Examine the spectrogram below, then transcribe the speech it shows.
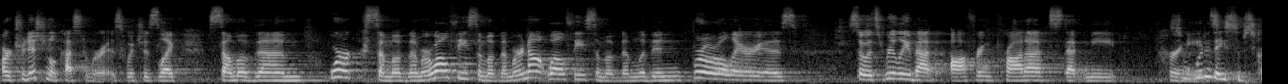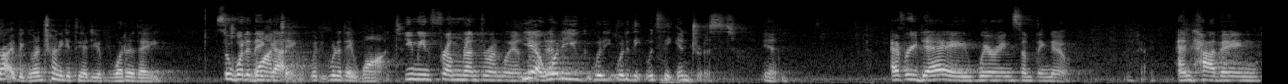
our traditional customer is, which is like some of them work, some of them are wealthy, some of them are not wealthy, some of them live in rural areas. So it's really about offering products that meet her So needs. what are they subscribing? I'm trying to get the idea of what are they So what do they wanting? What, what do they want? You mean from Rent the Runway Unlimited? Yeah, what do you what, do you, what are the what's the interest in? Every day wearing something new Okay. and having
